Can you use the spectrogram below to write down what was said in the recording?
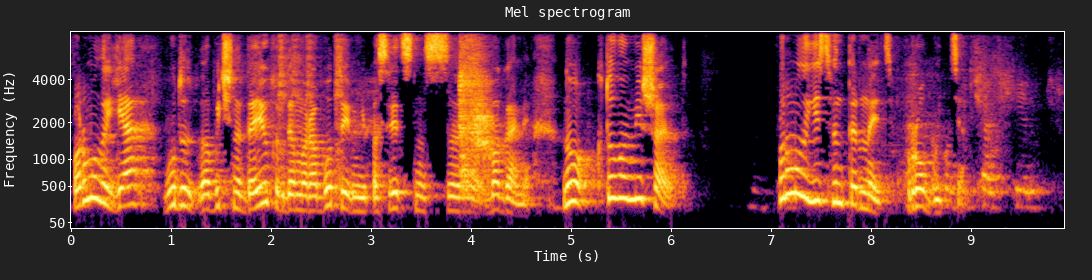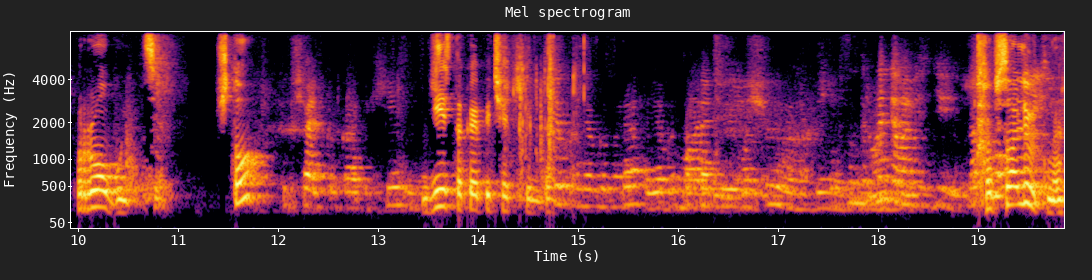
Формулы я буду обычно даю, когда мы работаем непосредственно с э, богами. Но кто вам мешает? Формулы есть в интернете. Пробуйте. Пробуйте. Что? Печать какая-то хель. Есть такая печать Хиль, да. Все про нее говорят, а я в интернете ищу ее нигде не В интернете она везде есть. Абсолютно.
